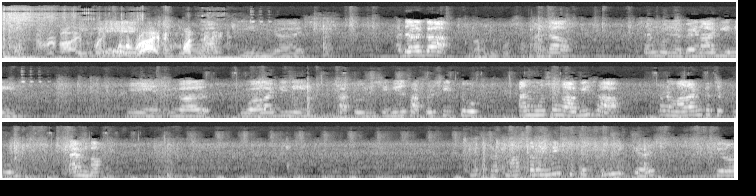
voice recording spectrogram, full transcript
The revived flight will arrive in one minute. Ada gak? Nah, ada kosong. Ada. Saya mau jagain lagi nih. Nih, tinggal dua lagi nih. Satu di sini, satu di situ. Kan musuh nggak bisa. Kan malah keceplung. Tembak. Ini track master ini cukup unik guys. Skill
